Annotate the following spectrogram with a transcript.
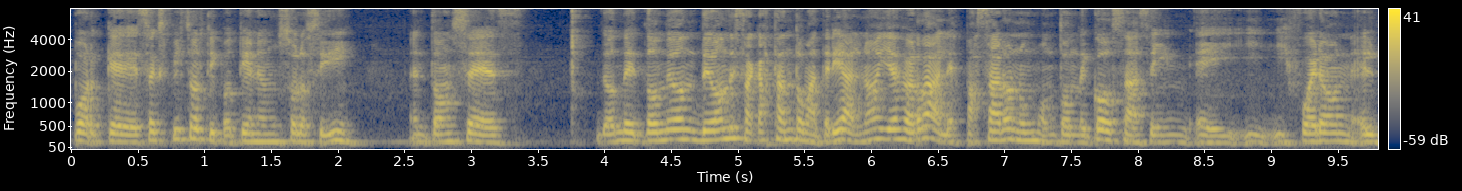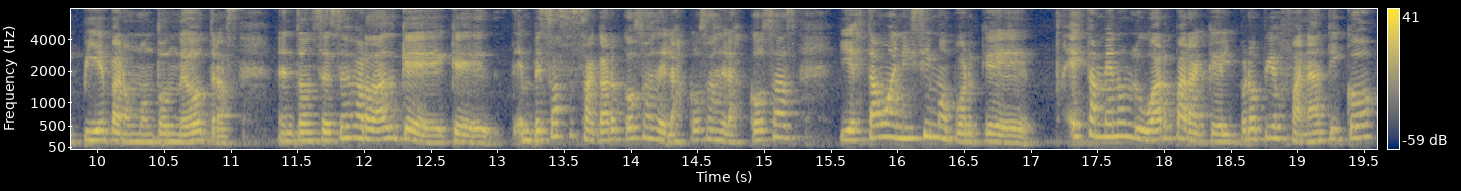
porque Sex Pistols tipo tiene un solo CD. Entonces, ¿de dónde, dónde, de dónde sacas tanto material, no? Y es verdad, les pasaron un montón de cosas y, e- y- y fueron el pie para un montón de otras. Entonces es verdad que, que empezás a sacar cosas de las cosas de las cosas y está buenísimo porque es también un lugar para que el propio fanático,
